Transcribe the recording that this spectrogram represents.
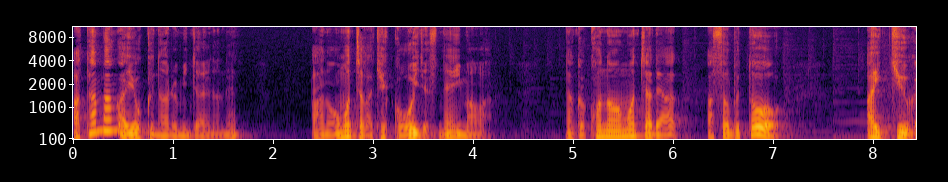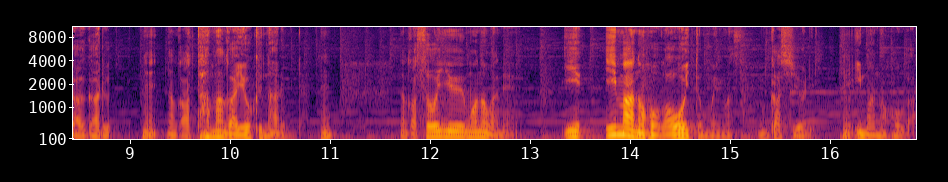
頭が良くなるみたいなねあのおもちゃが結構多いですね今は。なんかこのおもちゃで遊ぶと IQ が上がる、ね、なんか頭が良くなるみたいなね。なんかそういうものがね今の方が多いと思います。昔より。ね、今の方が。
